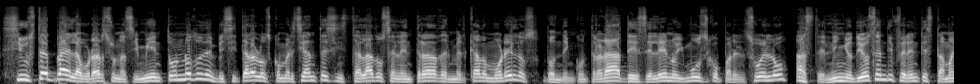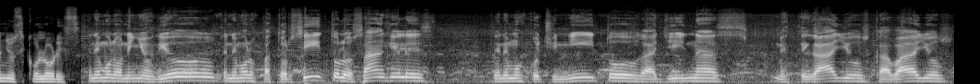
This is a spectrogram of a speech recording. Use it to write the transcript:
Si usted va a elaborar su nacimiento, no duden en visitar a los comerciantes instalados en la entrada del Mercado Morelos, donde encontrará desde heno y musgo para el suelo hasta el Niño Dios en diferentes tamaños y colores. Tenemos los Niños Dios, tenemos los pastorcitos, los ángeles, tenemos cochinitos, gallinas, este, gallos, caballos,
